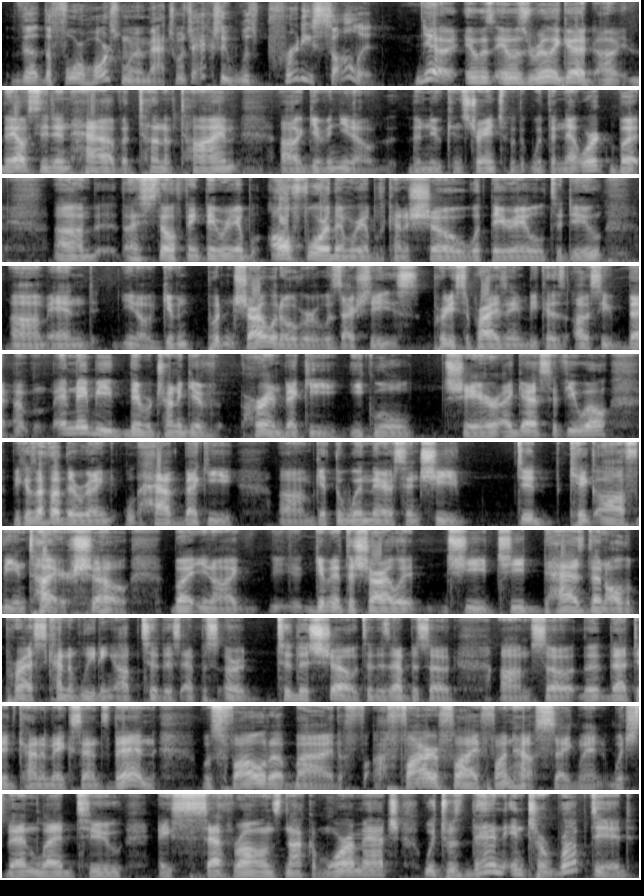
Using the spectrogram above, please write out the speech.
the the four horsewomen match, which actually was pretty solid. Yeah, it was it was really good. Uh, they obviously didn't have a ton of time, uh, given you know the new constraints with with the network, but um, I still think they were able. All four of them were able to kind of show what they were able to do, um, and you know, given putting Charlotte over was actually pretty surprising because obviously, Be- um, and maybe they were trying to give her and Becky equal share, I guess, if you will, because I thought they were going to have Becky um, get the win there since she did kick off the entire show. But you know, I, giving it to Charlotte, she she has done all the press kind of leading up to this episode or to this show to this episode. Um, so th- that did kind of make sense. Then was followed up by the F- Firefly Funhouse segment, which then led to a Seth Rollins Nakamura match, which was then interrupted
